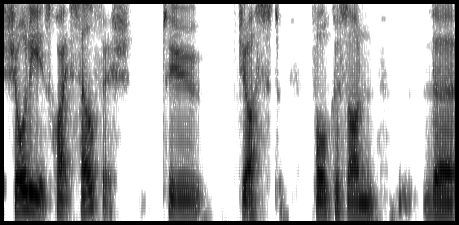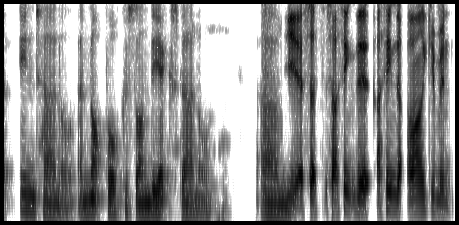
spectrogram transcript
surely it's quite selfish to just focus on the internal and not focus on the external. Um, yeah so, so i think that i think the argument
